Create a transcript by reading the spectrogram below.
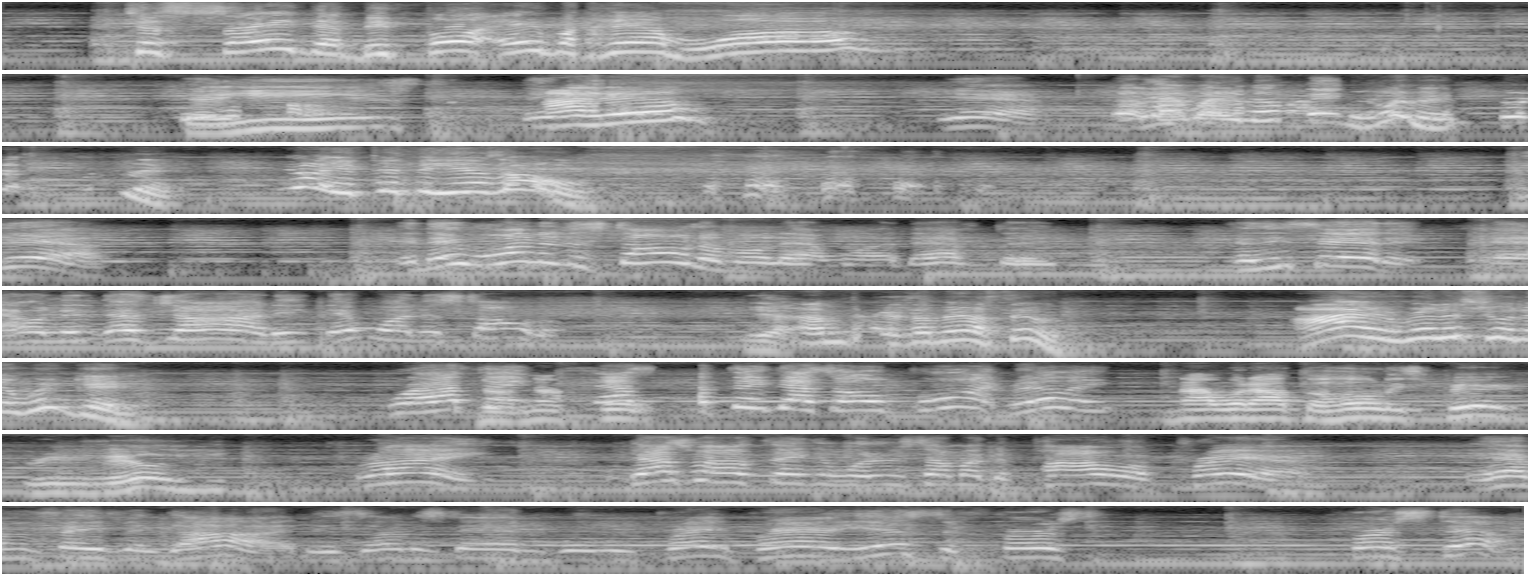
to say that before Abraham was, that he is, I am. Yeah. Wait, wait a minute, wait a minute, wait a minute, wait a minute. You're only 50 years old. yeah. And they wanted to stone him on that one after, because he said it. And that's John. They, they wanted to stone him. Yeah. I'm telling you something else too. I ain't really sure that we get it. Well, I think no, no, that's I think that's the whole point, really. Not without the Holy Spirit revealing it. Right. That's what I'm thinking when we was talking about the power of prayer and having faith in God is to understand when we pray, prayer is the first first step.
